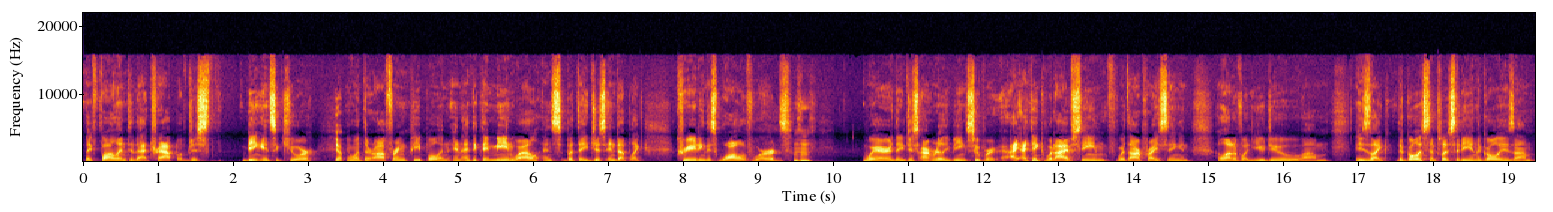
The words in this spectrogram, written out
they fall into that trap of just being insecure Yep. in what they're offering people, and and I think they mean well, and but they just end up like creating this wall of words mm-hmm. Where they just aren't really being super. I, I think what I've seen with our pricing and a lot of what you do um, is like the goal is simplicity, and the goal is um,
